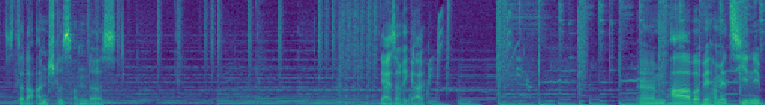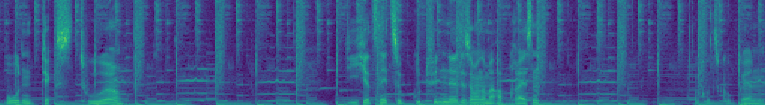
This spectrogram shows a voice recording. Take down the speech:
Jetzt ist da der Anschluss anders. Ja, ist auch egal. Ähm, aber wir haben jetzt hier eine Bodentextur die ich jetzt nicht so gut finde. Das werden wir nochmal abreißen. Mal kurz gucken.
